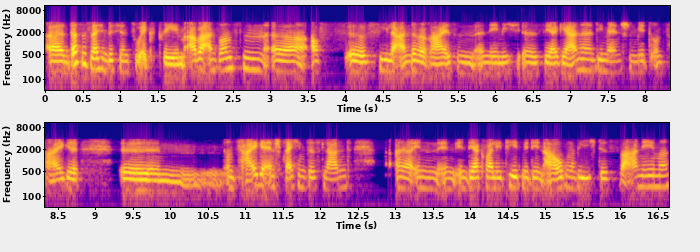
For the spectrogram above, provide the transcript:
Äh, das ist vielleicht ein bisschen zu extrem. Aber ansonsten äh, auf viele andere Reisen nehme ich sehr gerne die Menschen mit und zeige ähm, und zeige entsprechend das Land äh, in, in, in der Qualität mit den Augen, wie ich das wahrnehme.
